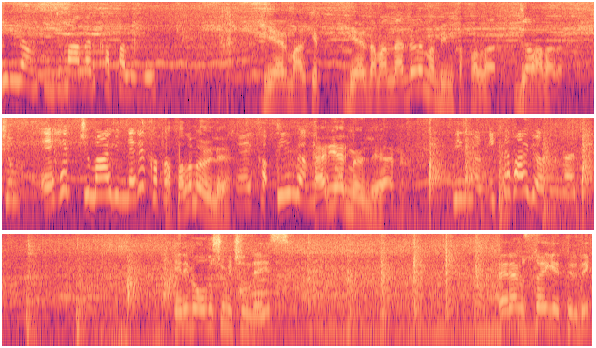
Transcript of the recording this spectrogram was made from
Bilmiyor musun cumaları kapalı BİM. Diğer market, diğer zamanlarda da mı BİM kapalı cumaları? Cum, e, hep cuma günleri kapalı. Kapalı mı öyle? E, ka- bilmiyorum. Her yer mi öyle yani? Bilmiyorum. İlk defa gördüm ben. Yeni bir oluşum içindeyiz. Eren Usta'yı getirdik.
